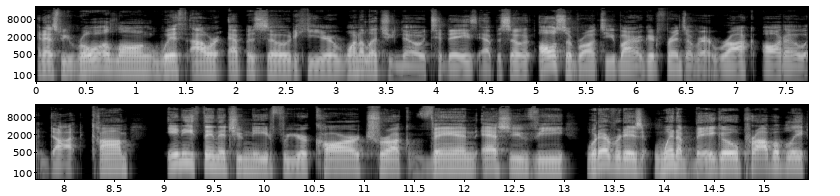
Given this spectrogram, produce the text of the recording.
And as we roll along with our episode here, want to let you know today's episode also brought to you by our good friends over at rockauto.com. anything that you need for your car, truck, van, SUV, whatever it is, Winnebago probably,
